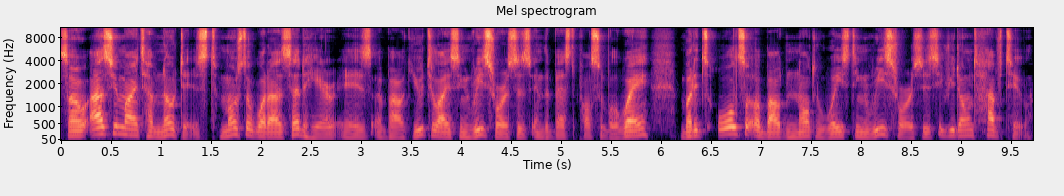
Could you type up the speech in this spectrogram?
So, as you might have noticed, most of what I said here is about utilizing resources in the best possible way, but it's also about not wasting resources if you don't have to.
